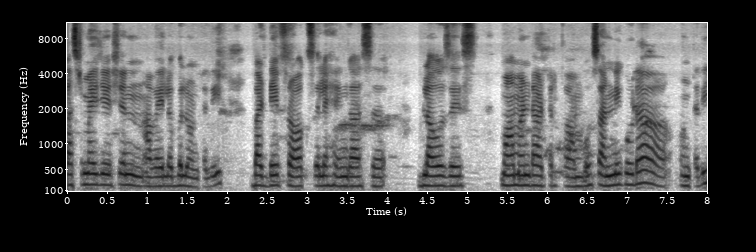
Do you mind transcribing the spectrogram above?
కస్టమైజేషన్ అవైలబుల్ ఉంటుంది. Birthday frocks lehengas blouses mom and daughter combos అన్నీ కూడా ఉంటుంది.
